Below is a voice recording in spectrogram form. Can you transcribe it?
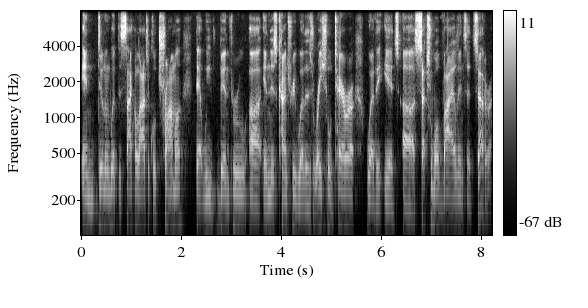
and dealing with the psychological trauma that we've been through uh, in this country, whether it's racial terror, whether it's uh, sexual violence, et cetera.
